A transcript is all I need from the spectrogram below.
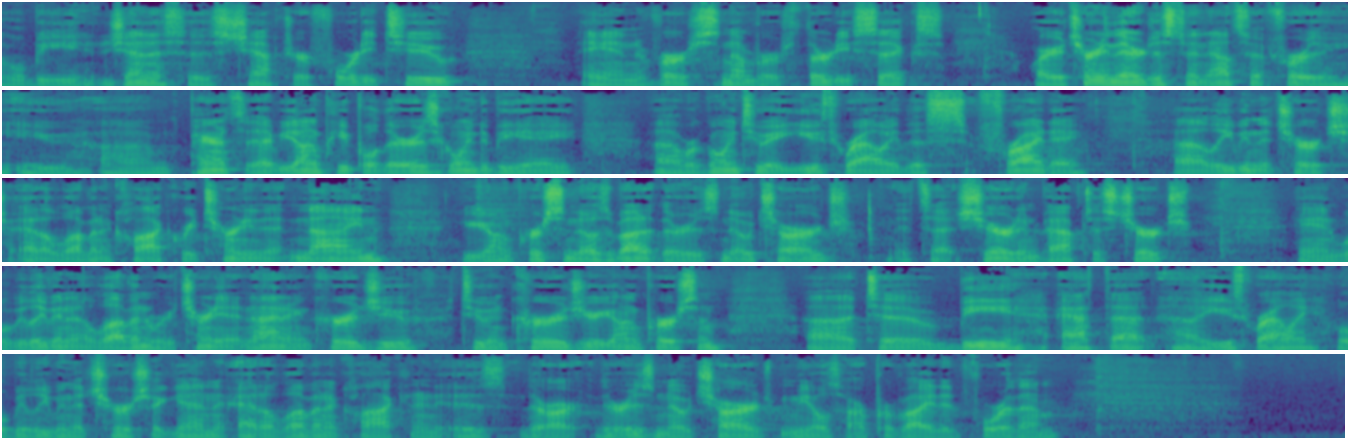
uh, will be Genesis chapter 42 and verse number 36. While you're turning there, just an announcement for you um, parents that have young people. There is going to be a, uh, we're going to a youth rally this Friday, uh, leaving the church at 11 o'clock, returning at 9. Your young person knows about it. There is no charge. It's at Sheridan Baptist Church, and we'll be leaving at 11, returning at 9. I encourage you to encourage your young person uh, to be at that uh, youth rally. We'll be leaving the church again at 11 o'clock, and it is, there, are, there is no charge. Meals are provided for them.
